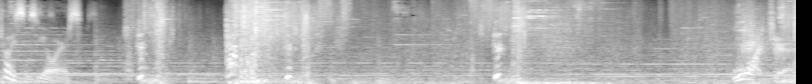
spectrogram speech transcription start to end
Choice is yours. Watch it!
